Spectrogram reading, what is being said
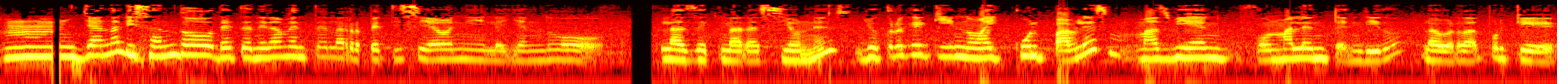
Mm, ya analizando detenidamente la repetición y leyendo las declaraciones. Yo creo que aquí no hay culpables, más bien fue un malentendido, la verdad, porque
